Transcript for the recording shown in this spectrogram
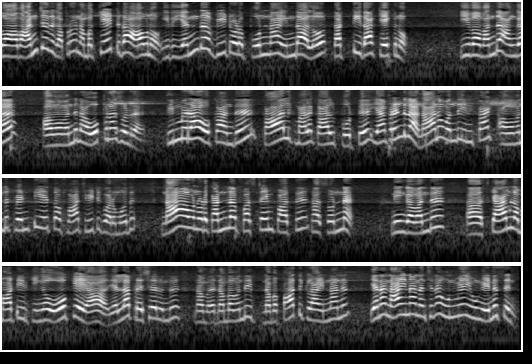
ஸோ அவள் அனுப்பிச்சதுக்கு அப்புறம் நம்ம கேட்டு தான் ஆகணும். இது எந்த வீட்டோட பொண்ணா இருந்தாலோ தட்டி தான் கேட்கணும். இவன் வந்து அங்க அவன் வந்து நான் ஓப்பனா சொல்றேன். திம்மராக உட்காந்து காலுக்கு மேலே கால் போட்டு என் ஃப்ரெண்டு தான். நானும் வந்து இன்ஃபேக்ட் அவன் வந்து டுவெண்ட்டி எய்த் ஆஃப் மார்ச் வீட்டுக்கு வரும்போது நான் அவனோட கண்ணில் ஃபஸ்ட் டைம் பார்த்து நான் சொன்னேன். நீங்கள் வந்து ஸ்கேமில் மாட்டியிருக்கீங்க. ஓகேயா எல்லா ப்ரெஷர் வந்து நம்ம நம்ம வந்து நம்ம பார்த்துக்கலாம் என்னான்னு. ஏன்னா நான் என்ன நினச்சேன்னா உண்மையாக இவங்க இன்னசென்ட்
